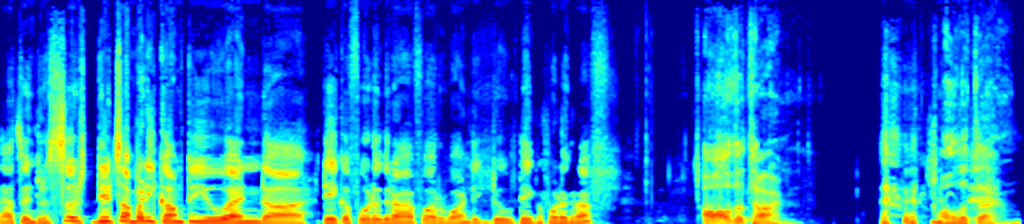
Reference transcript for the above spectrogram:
That's interesting. So, did somebody come to you and uh, take a photograph or wanting to take a photograph? All the time. All the time.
